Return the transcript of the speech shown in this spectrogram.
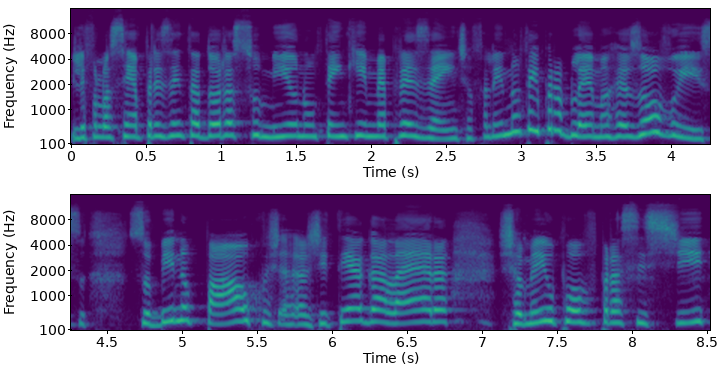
Ele falou assim: a apresentadora sumiu, não tem quem me apresente. Eu falei: não tem problema, eu resolvo isso. Subi no palco, agitei a galera, chamei o povo para assistir,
